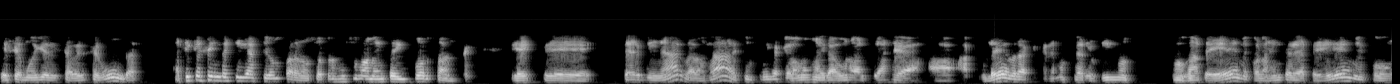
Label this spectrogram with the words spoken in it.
ese muelle de Isabel II. Así que esa investigación para nosotros es sumamente importante. Este, terminarla, ¿verdad? Eso implica que vamos a ir ahora al viaje a, a, a Culebra, que tenemos que reunirnos con ATM, con la gente de ATM, con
